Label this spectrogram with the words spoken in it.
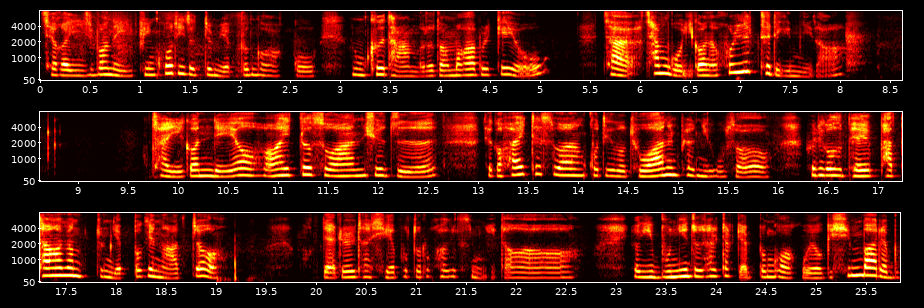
제가 이번에 입힌 코디도 좀 예쁜 것 같고 그럼 그 다음으로 넘어가 볼게요. 자, 참고 이거는 홀릭 트릭입니다. 자, 이건데요. 화이트 스완 슈즈. 제가 화이트 스완 코디도 좋아하는 편이고서 그리고 배, 바탕화면 좀 예쁘게 나왔죠? 확대를 다시 해보도록 하겠습니다. 여기 무늬도 살짝 예쁜 것 같고 여기 신발에 뭐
